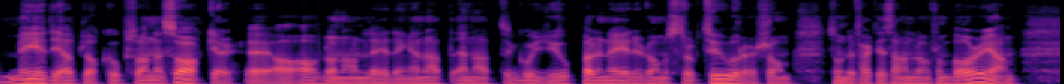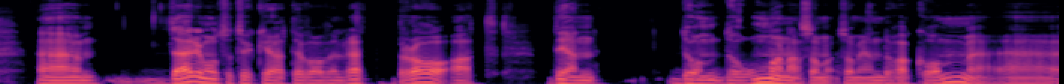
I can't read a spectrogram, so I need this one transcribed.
media att plocka upp sådana saker eh, av någon anledning än att, än att gå djupare ner i de strukturer som, som det faktiskt handlar om från början. Eh, däremot så tycker jag att det var väl rätt bra att den, de domarna som, som ändå har kommit, eh,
